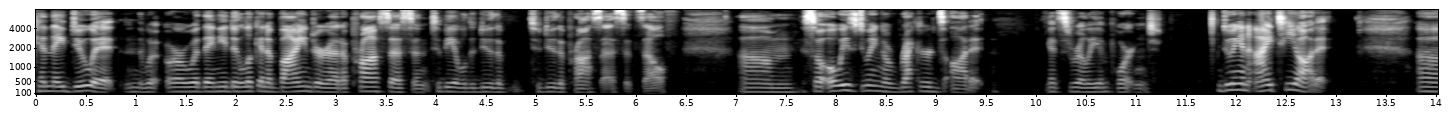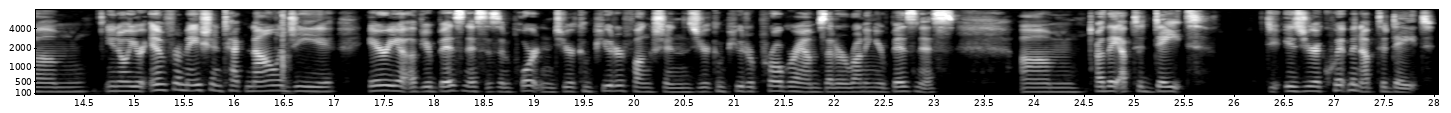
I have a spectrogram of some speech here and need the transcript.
can they do it? Or would they need to look in a binder at a process and to be able to do the to do the process itself? Um, so always doing a records audit it's really important. Doing an IT audit. Um, you know, your information technology area of your business is important. Your computer functions, your computer programs that are running your business. Um, are they up to date? Is your equipment up to date?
